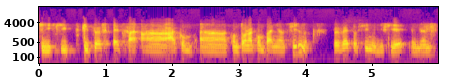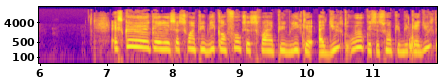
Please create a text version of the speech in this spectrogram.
qui, qui, qui peuvent être un, un- un- quand on accompagne un film peuvent être aussi modifiés eux-mêmes. Est-ce que que ce soit un public enfant, que ce soit un public adulte ou que ce soit un public adulte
